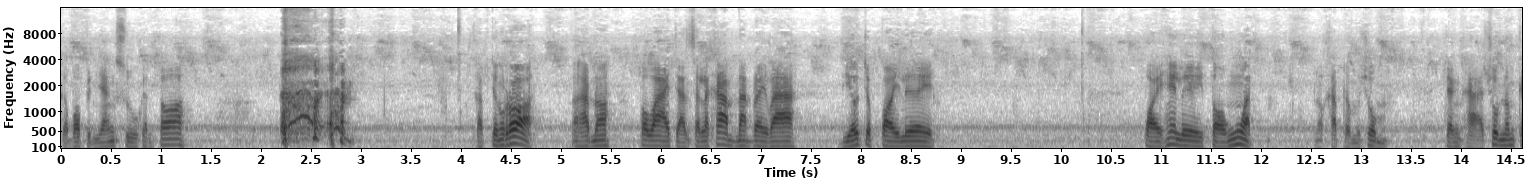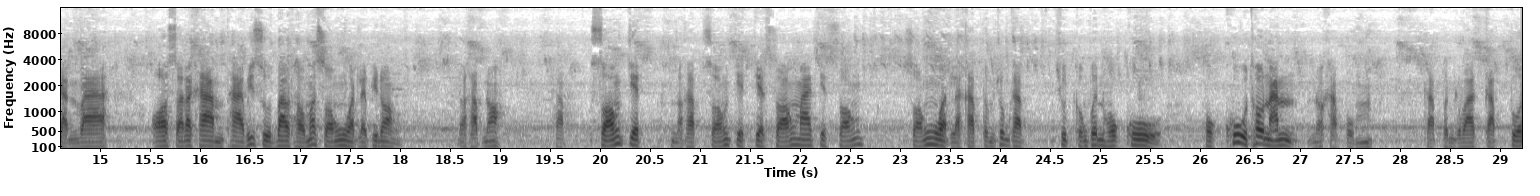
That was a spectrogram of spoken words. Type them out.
กระบอกเป็นยังสู่กันต่อกับจังรอนะครับเนาะเพราะว่าอาจารย์สารคามนัดไว้ว่าเดี๋ยวจะปล่อยเลย ปล่อยให้เลยต่องวดนะครับท่านผู้ชม จังถาชมน้ำกันว่าอสารคามทาพิสูจน์บ่าวเถามาสองงวดแล้วพี่น้องนะครับเนาะครับสองเจ็ดนะครับสองเจ็ดเจ็ดสองมาเจ็ดสอง สองงวดแหละครับท่านผู้ชมครับ ชุดของเพิ่นหกคู่หกคู่เท่านั้นนะครับผมกับเป็นกว่ากลับตัว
